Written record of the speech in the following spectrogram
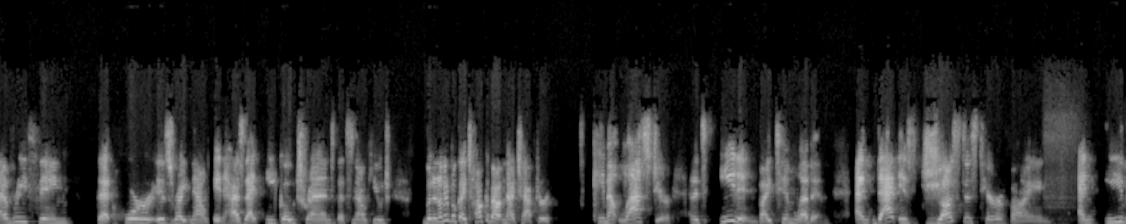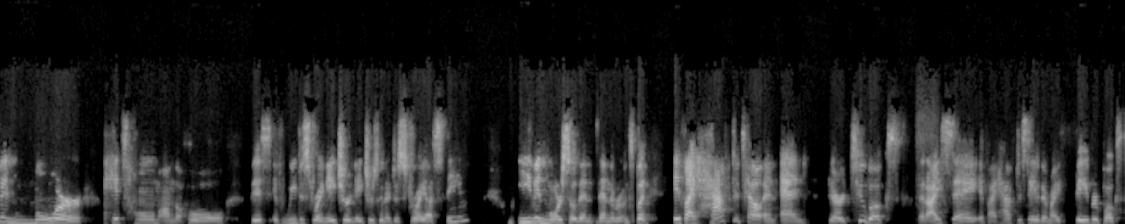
everything that horror is right now. It has that eco trend that's now huge. But another book I talk about in that chapter came out last year, and it's Eden by Tim Lebbon. And that is just as terrifying and even more hits home on the whole this if we destroy nature, nature's going to destroy us theme, even more so than, than the ruins. But if I have to tell, and, and there are two books that I say, if I have to say they're my favorite books,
